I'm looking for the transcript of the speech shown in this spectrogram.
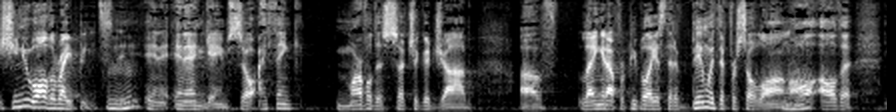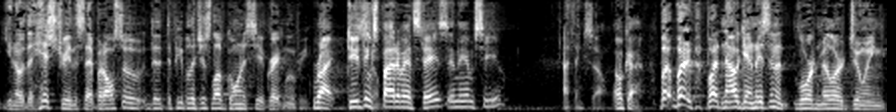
She knew all the right beats Mm-hmm. in, in Endgame. So I think Marvel does such a good job of laying it out for people, I guess, that have been with it for so long. Mm-hmm. All, all the you know the history and this that, but also the, the people that just love going to see a great movie. Right. Do you think So, Spider Man stays in the MCU? I think so. Okay. But but but now again, isn't it Lord Miller doing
